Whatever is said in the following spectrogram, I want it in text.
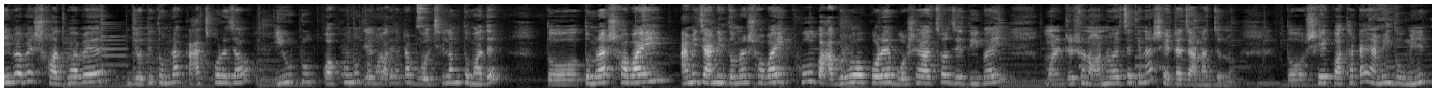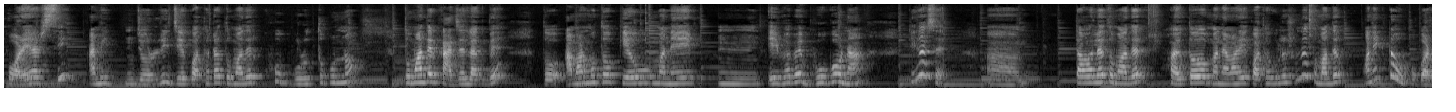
এইভাবে সৎভাবে যদি তোমরা কাজ করে যাও ইউটিউব কখনো তোমাদের এটা বলছিলাম তোমাদের তো তোমরা সবাই আমি জানি তোমরা সবাই খুব আগ্রহ করে বসে আছো যে দি ভাই মনিটেশন অন হয়েছে কিনা সেটা জানার জন্য। তো সেই কথাটাই আমি দু মিনিট পরে আসছি। আমি জরুরি যে কথাটা তোমাদের খুব গুরুত্বপূর্ণ তোমাদের কাজে লাগবে। তো আমার মতো কেউ মানে এইভাবে ভুগো না ঠিক আছে? তাহলে তোমাদের হয়তো মানে আমার এই কথাগুলো শুনে তোমাদের অনেকটা উপকার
